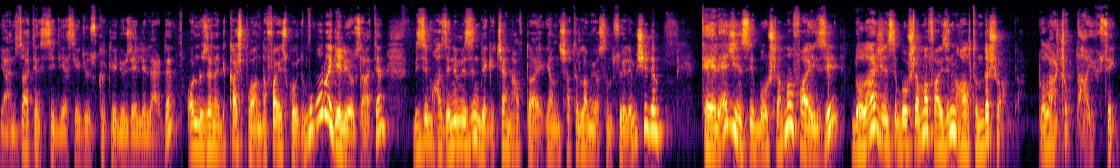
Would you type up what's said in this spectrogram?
Yani zaten CDS 740-750'lerde. Onun üzerine birkaç puan da faiz koydum mu ona geliyor zaten. Bizim hazinemizin de geçen hafta yanlış hatırlamıyorsam söylemiştim. TL cinsi borçlanma faizi dolar cinsi borçlanma faizinin altında şu anda. Dolar çok daha yüksek.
